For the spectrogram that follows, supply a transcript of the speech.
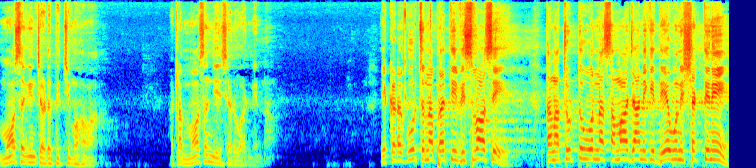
మోసగించాడు పిచ్చి మొహమా. అట్లా మోసం చేశాడు వాడు నిన్ను. ఇక్కడ కూర్చున్న ప్రతి విశ్వాసి తన చుట్టూ ఉన్న సమాజానికి దేవుని శక్తిని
